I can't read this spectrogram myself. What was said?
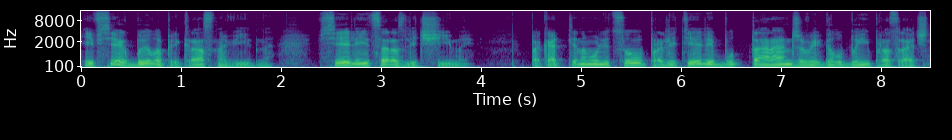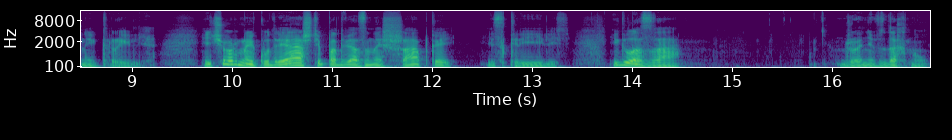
и всех было прекрасно видно. Все лица различимы. По Катькиному лицу пролетели будто оранжевые голубые прозрачные крылья. И черные кудряшки, подвязанные шапкой, искрились. И глаза. Джонни вздохнул.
